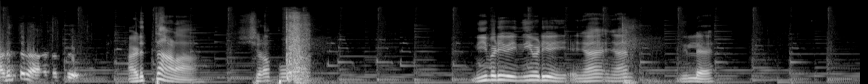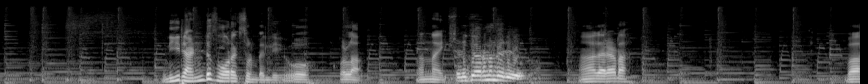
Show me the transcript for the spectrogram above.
അടുത്ത. ആളാ. ഷിട പോടാ നീ വെടി വൈ നീ വെടി വൈ ഞാൻ ഞാൻ ഇല്ലേ? എനിക്ക് രണ്ട് ഫോർ എക്സ് ഉണ്ടല്ലേ? ഓ കൊള്ളാം. നന്നായി. എനിക്ക് ഒരെണ്ണം തരുമോ ആ തരാടാ. വാ.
